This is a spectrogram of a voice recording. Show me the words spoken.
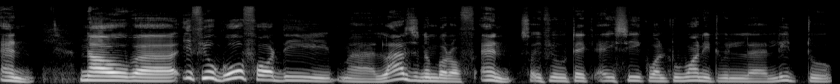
n. Now, if you go for the large number of n, so if you take a c equal to 1 it will lead to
